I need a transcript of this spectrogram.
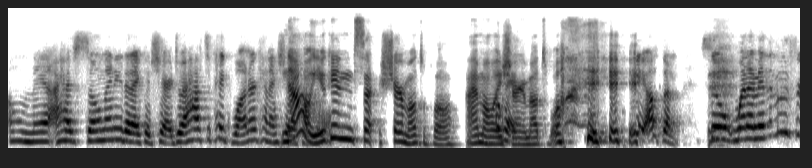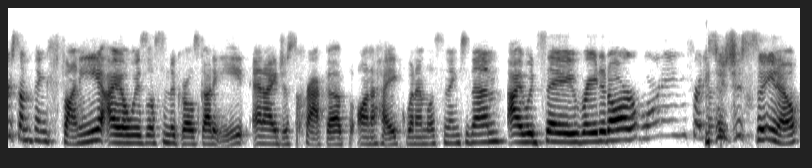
Oh man, I have so many that I could share. Do I have to pick one or can I share? No, you can share multiple. I'm always okay. sharing multiple. okay, awesome. So when I'm in the mood for something funny, I always listen to Girls Gotta Eat and I just crack up on a hike when I'm listening to them. I would say rated R warning for so just so you know,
